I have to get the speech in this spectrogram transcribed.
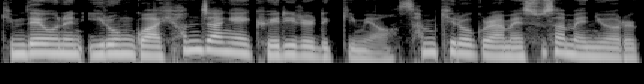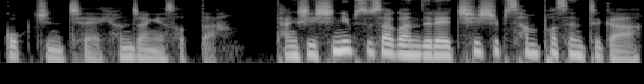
김대호는 이론과 현장의 괴리를 느끼며 3kg의 수사 매뉴얼을 꼭 쥔 채 현장에 섰다. 당시 신입 수사관들의 73%가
